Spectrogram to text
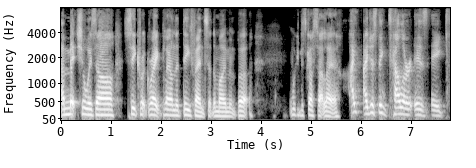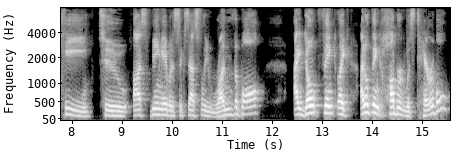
and Mitchell is our secret great player on the defense at the moment. But we can discuss that later. I, I just think Teller is a key to us being able to successfully run the ball. I don't think like I don't think Hubbard was terrible.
